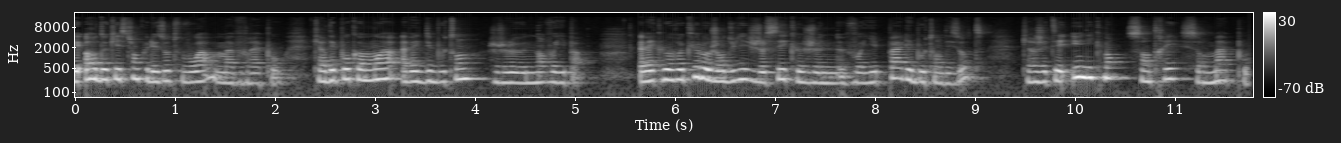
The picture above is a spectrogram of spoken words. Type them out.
et hors de question que les autres voient ma vraie peau, car des peaux comme moi, avec des boutons, je n'en voyais pas. Avec le recul aujourd'hui, je sais que je ne voyais pas les boutons des autres, car j'étais uniquement centrée sur ma peau.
